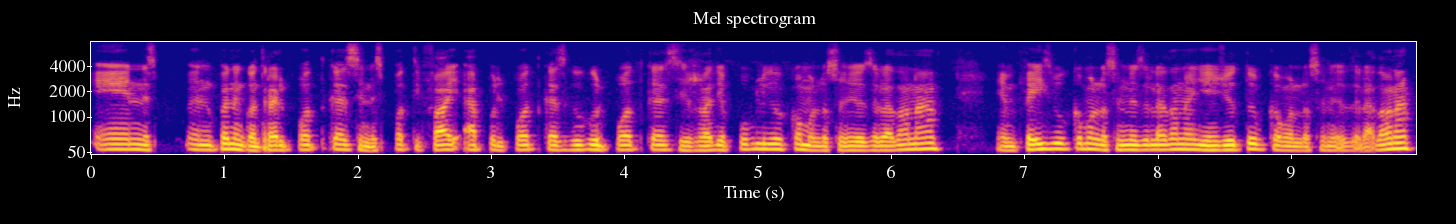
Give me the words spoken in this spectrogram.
En, pueden encontrar el podcast en Spotify, Apple Podcast, Google Podcast y Radio Público como Los Sonidos de la Dona. En Facebook como Los Sonidos de la Dona y en YouTube como Los Sonidos de la Dona.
